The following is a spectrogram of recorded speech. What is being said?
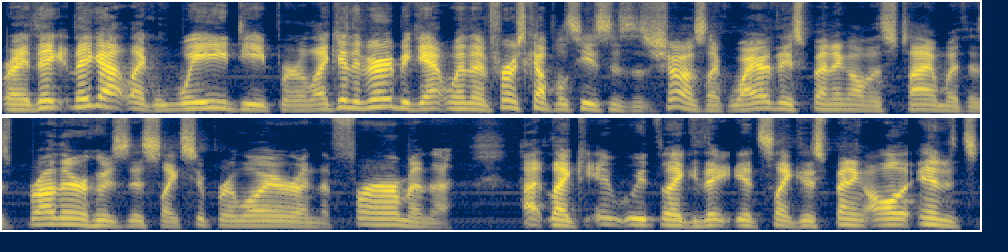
Right? They, they got like way deeper. Like in the very beginning, when the first couple seasons of the show, I was like, why are they spending all this time with his brother, who's this like super lawyer in the firm, and the like it, like it's like they're spending all. And it's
